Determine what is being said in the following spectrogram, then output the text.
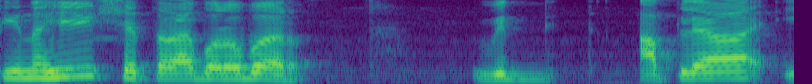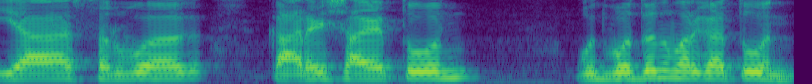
तीनही क्षेत्राबरोबर विद आपल्या या सर्व कार्यशाळेतून उद्बोधन वर्गातून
